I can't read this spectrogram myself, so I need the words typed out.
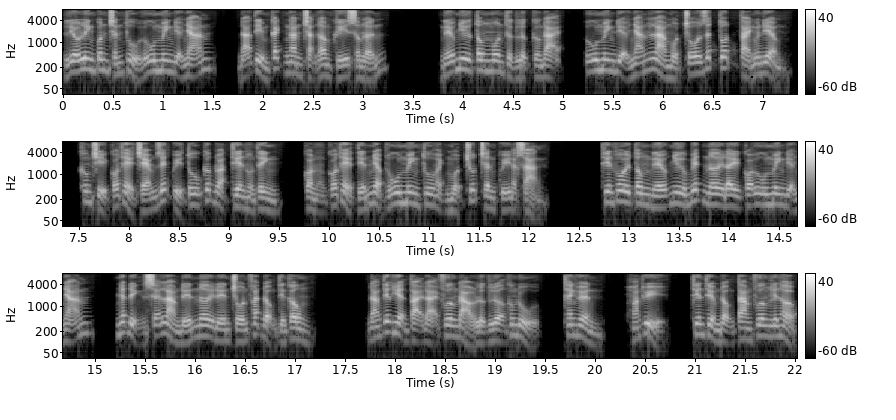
Liễu linh quân chấn thủ u minh địa nhãn, đã tìm cách ngăn chặn âm khí xâm lấn. Nếu như tông môn thực lực cường đại, u minh địa nhãn là một chỗ rất tốt tài nguyên điểm, không chỉ có thể chém giết quỷ tu cấp đoạt thiên hồn tinh còn có thể tiến nhập u minh thu hoạch một chút chân quý đặc sản. Thiên khôi tông nếu như biết nơi đây có u minh địa nhãn nhất định sẽ làm đến nơi đến trốn phát động tiến công. Đáng tiếc hiện tại đại phương đảo lực lượng không đủ, thanh huyền, hoán thủy, thiên thiểm động tam phương liên hợp,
